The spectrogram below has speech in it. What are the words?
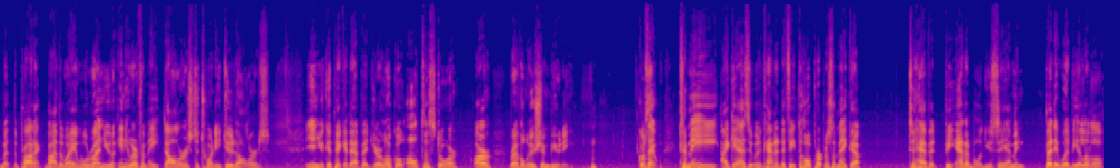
But the product, by the way, will run you anywhere from $8 to $22. And you can pick it up at your local Ulta store or Revolution Beauty. of course, that, to me, I guess it would kind of defeat the whole purpose of makeup to have it be edible, you see. I mean, but it would be a little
